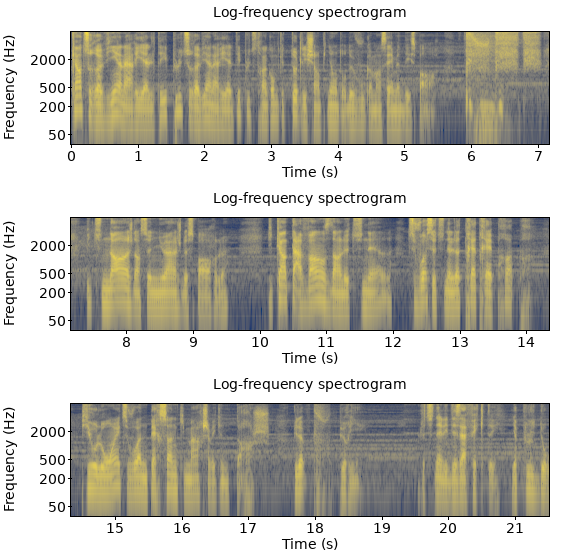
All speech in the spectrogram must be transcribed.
Quand tu reviens à la réalité, plus tu reviens à la réalité, plus tu te rends compte que tous les champignons autour de vous commencent à émettre des spores. Puis tu nages dans ce nuage de spores-là. Puis quand tu avances dans le tunnel, tu vois ce tunnel-là très très propre. Puis au loin, tu vois une personne qui marche avec une torche. Puis là, pff, plus rien. Le tunnel est désaffecté. Il n'y a plus d'eau.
